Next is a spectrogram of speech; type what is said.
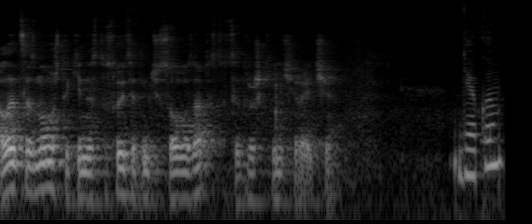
Але це знову ж таки не стосується тимчасового захисту, це трошки інші речі. Дякую.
